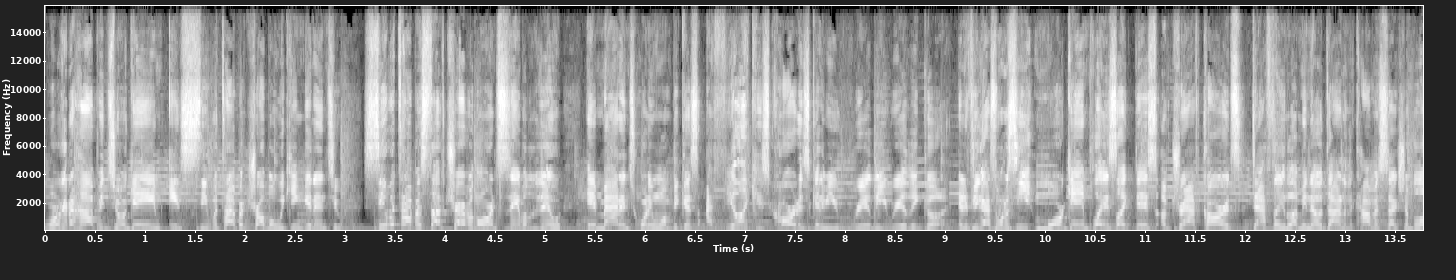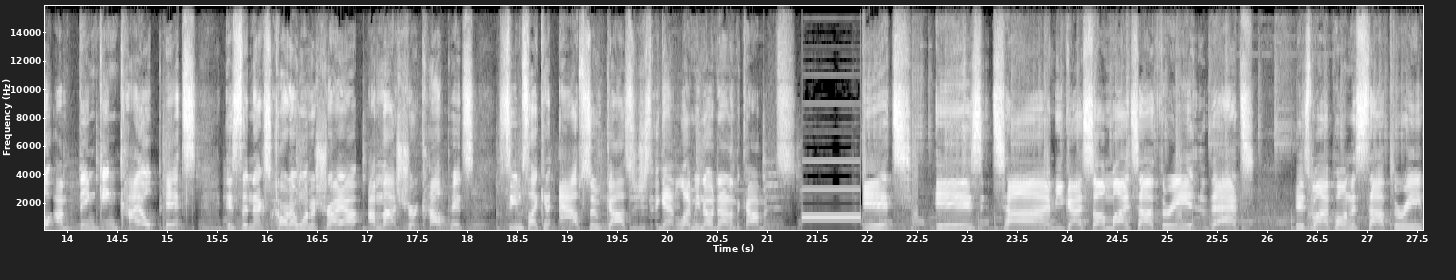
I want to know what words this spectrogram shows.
We're gonna hop into a game and see what type of trouble we can get into. See what type of stuff Trevor Lawrence is able to do in Madden 21 because I feel like his card is gonna be really, really good. And if you guys wanna see more gameplays like this of draft cards, definitely let me know down in the comment section below. I'm thinking Kyle Pitts is the next card I wanna try out. I'm not sure. Kyle Pitts seems like an absolute god. So just, again, let me know down in the comments. It is time. You guys saw my top three. That is my opponent's top three.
